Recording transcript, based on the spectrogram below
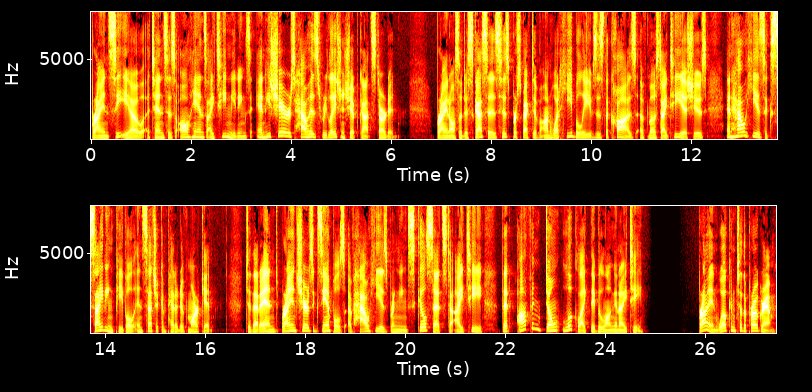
Brian's CEO attends his all hands IT meetings and he shares how his relationship got started. Brian also discusses his perspective on what he believes is the cause of most IT issues and how he is exciting people in such a competitive market. To that end, Brian shares examples of how he is bringing skill sets to IT that often don't look like they belong in IT. Brian, welcome to the program.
